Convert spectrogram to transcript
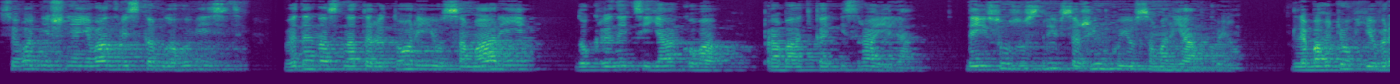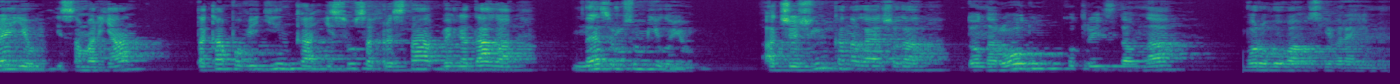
сьогоднішня євангельська благовість веде нас на територію Самарії до криниці Якова, прабатька Ізраїля, де Ісус зустрівся жінкою Самарянкою. Для багатьох євреїв і самарян така поведінка Ісуса Христа виглядала незрозумілою, адже жінка належала до народу, котрий здавна ворогував з євреями.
